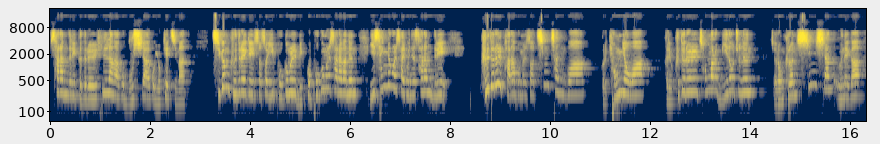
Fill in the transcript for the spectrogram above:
사람들이 그들을 힐난하고 무시하고 욕했지만 지금 그들에게 있어서 이 복음을 믿고 복음을 살아가는 이 생명을 살고 있는 사람들이 그들을 바라보면서 칭찬과 그리고 격려와 그리고 그들을 정말로 믿어주는 여러분 그런 신실한 은혜가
